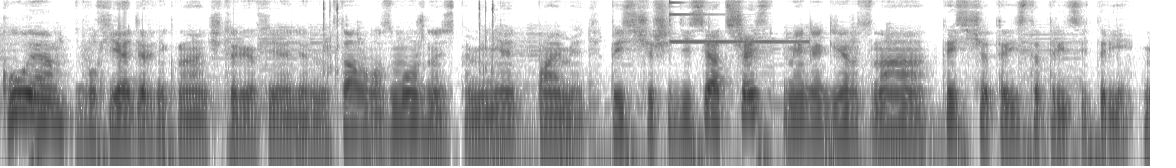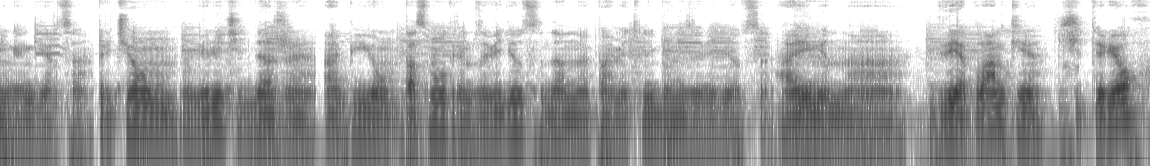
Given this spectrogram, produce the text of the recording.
QM, двухъядерник на четырехъядерник, стала возможность поменять память 1066 МГц на 1333 МГц. Причем увеличить даже объем. Посмотрим, заведется данная память, либо не заведется. А именно две планки 4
